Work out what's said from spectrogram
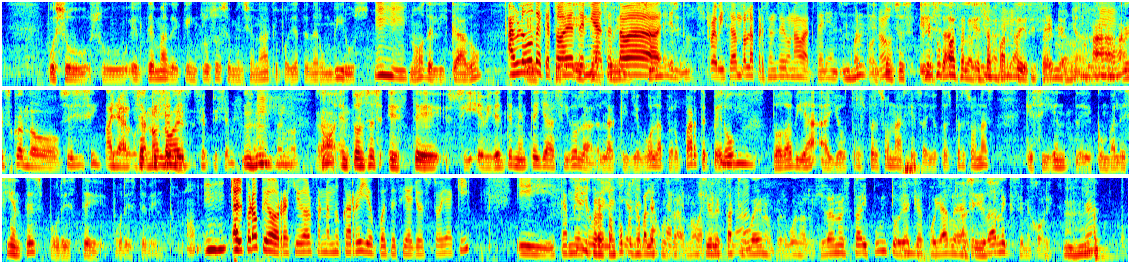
pues su, su, el tema de que incluso se mencionaba que podía tener un virus, ¿no? Delicado. Habló de que todavía este, tenía, se estaba eh, pues, revisando la presencia de una bacteria en su cuerpo, ¿no? Entonces, esa, eso pasa la esa parte de septicemia, ¿no? que es cuando sí, sí, sí. hay algo, o sea, no, no, es septicemia, o sea, perdón. ¿no? Entonces, este, sí, evidentemente ella ha sido la, la que llevó la peor parte, pero todavía hay otros personajes, hay otras personas que siguen eh, convalecientes por este, por este evento, ¿no? El propio regidor Fernando Carrillo, pues decía yo estoy aquí y también sí, pero tampoco se vale juzgar, ¿no? si él está, que bueno, pero bueno, el regidor no está y punto, y hay que apoyarle, hay que ayudarle que se mejore.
